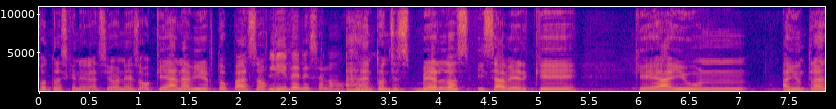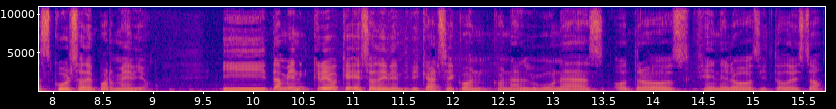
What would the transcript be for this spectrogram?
otras generaciones o que han abierto paso. Líderes a lo mejor. entonces verlos y saber que, que hay un hay un transcurso de por medio. Y también creo que eso de identificarse con, con algunos otros géneros y todo esto,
